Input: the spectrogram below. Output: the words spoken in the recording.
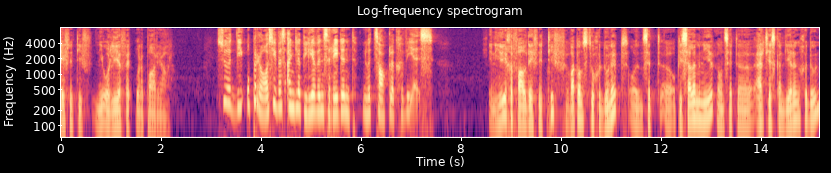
definitief nie oorleef het oor 'n paar jaar. So die operasie was eintlik lewensreddend noodsaaklik geweest. In hierdie geval definitief wat ons toe gedoen het, ons het uh, op dieselfde manier, ons het 'n uh, eh, RT skandering gedoen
